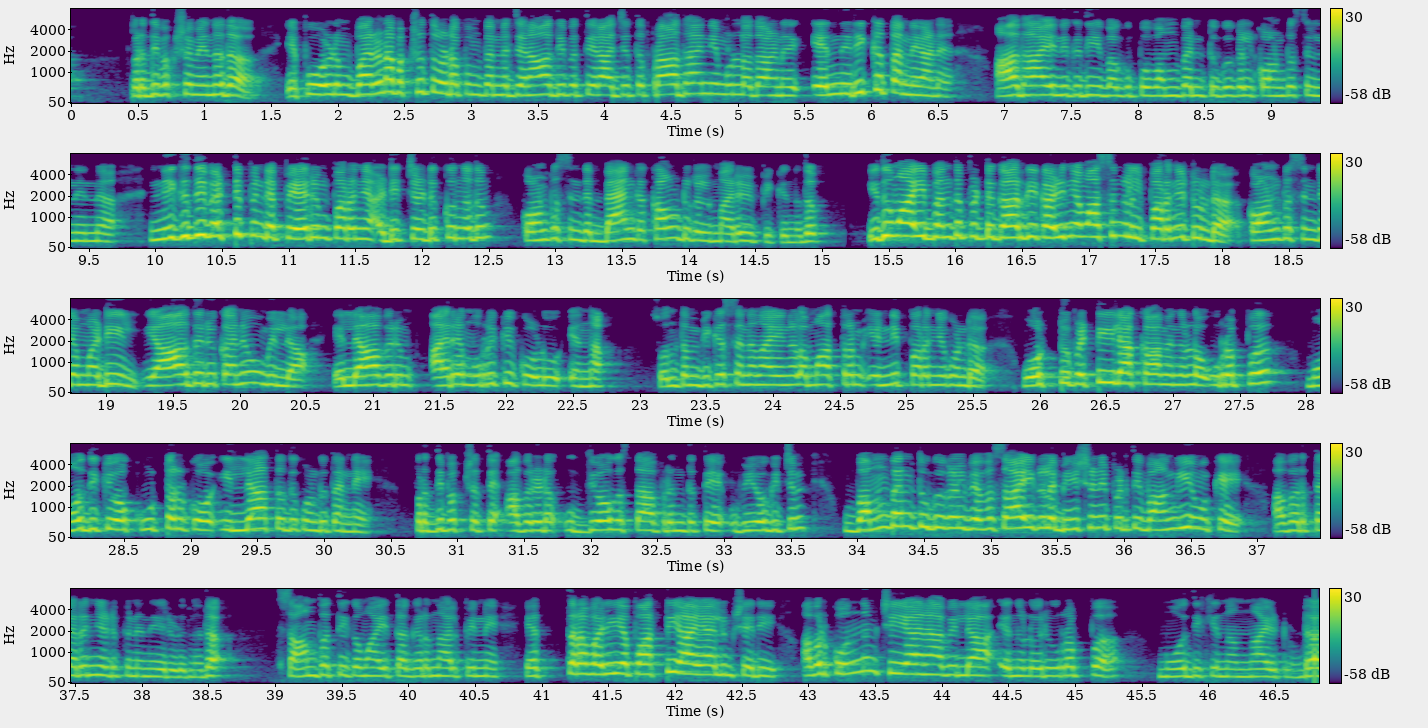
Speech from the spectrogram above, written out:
പ്രതിപക്ഷം എന്നത് എപ്പോഴും ഭരണപക്ഷത്തോടൊപ്പം തന്നെ ജനാധിപത്യ രാജ്യത്ത് പ്രാധാന്യമുള്ളതാണ് എന്നിരിക്കെ തന്നെയാണ് ആദായ നികുതി വകുപ്പ് വമ്പൻ തുകകൾ കോൺഗ്രസിൽ നിന്ന് നികുതി വെട്ടിപ്പിന്റെ പേരും പറഞ്ഞ് അടിച്ചെടുക്കുന്നതും കോൺഗ്രസിന്റെ ബാങ്ക് അക്കൗണ്ടുകൾ മരവിപ്പിക്കുന്നതും. ഇതുമായി ബന്ധപ്പെട്ട് ഗാർഗി കഴിഞ്ഞ മാസങ്ങളിൽ പറഞ്ഞിട്ടുണ്ട് കോൺഗ്രസിന്റെ മടിയിൽ യാതൊരു കനവുമില്ല എല്ലാവരും അരമുറിക്കിക്കോളൂ എന്ന. സ്വന്തം വികസന നയങ്ങളെ മാത്രം എണ്ണിപ്പറഞ്ഞുകൊണ്ട് വോട്ട് പെട്ടിയിലാക്കാമെന്നുള്ള ഉറപ്പ് മോദിക്കോ കൂട്ടർക്കോ ഇല്ലാത്തത് കൊണ്ട് തന്നെ പ്രതിപക്ഷത്തെ അവരുടെ ഉദ്യോഗസ്ഥ വൃന്ദത്തെ ഉപയോഗിച്ചും വമ്പൻ തുകകൾ വ്യവസായികളെ ഭീഷണിപ്പെടുത്തി വാങ്ങിയുമൊക്കെ അവർ തെരഞ്ഞെടുപ്പിനെ നേരിടുന്നത്. സാമ്പത്തികമായി തകർന്നാൽ പിന്നെ എത്ര വലിയ പാർട്ടി ആയാലും ശരി അവർക്കൊന്നും ചെയ്യാനാവില്ല എന്നുള്ള ഒരു ഉറപ്പ് മോദിക്ക് നന്നായിട്ടുണ്ട്.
